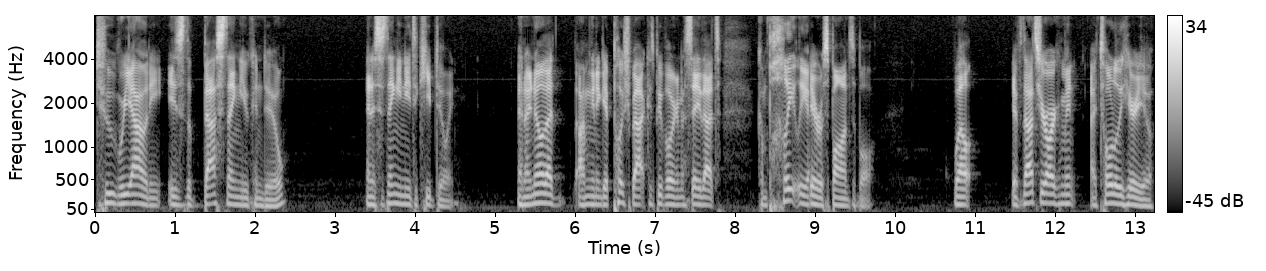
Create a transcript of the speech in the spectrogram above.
to reality is the best thing you can do. And it's the thing you need to keep doing. And I know that I'm going to get pushback because people are going to say that's completely irresponsible. Well, if that's your argument, I totally hear you.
